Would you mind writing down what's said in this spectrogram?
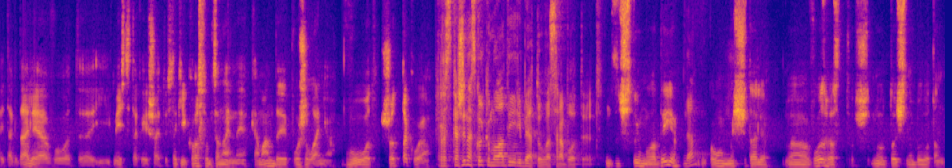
и так далее, вот, э, и вместе так решать. То есть такие кроссфункциональные команды по желанию. Вот, что-то такое. Расскажи, насколько молодые ребята у вас работают? Зачастую молодые. Да? По-моему, мы считали возраст, ну, точно было там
